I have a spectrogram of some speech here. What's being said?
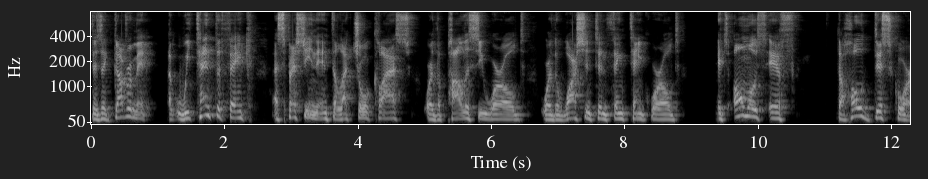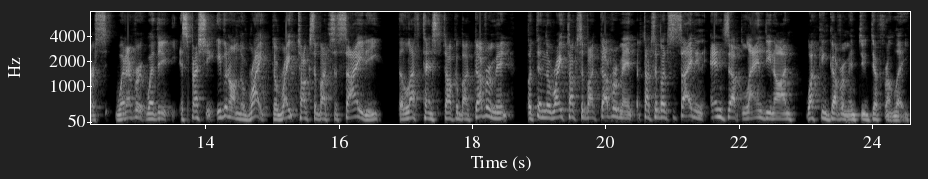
There's a government, uh, we tend to think, especially in the intellectual class or the policy world or the Washington think tank world, it's almost if the whole discourse, whatever, whether, especially even on the right, the right talks about society, the left tends to talk about government, but then the right talks about government, talks about society, and ends up landing on what can government do differently.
